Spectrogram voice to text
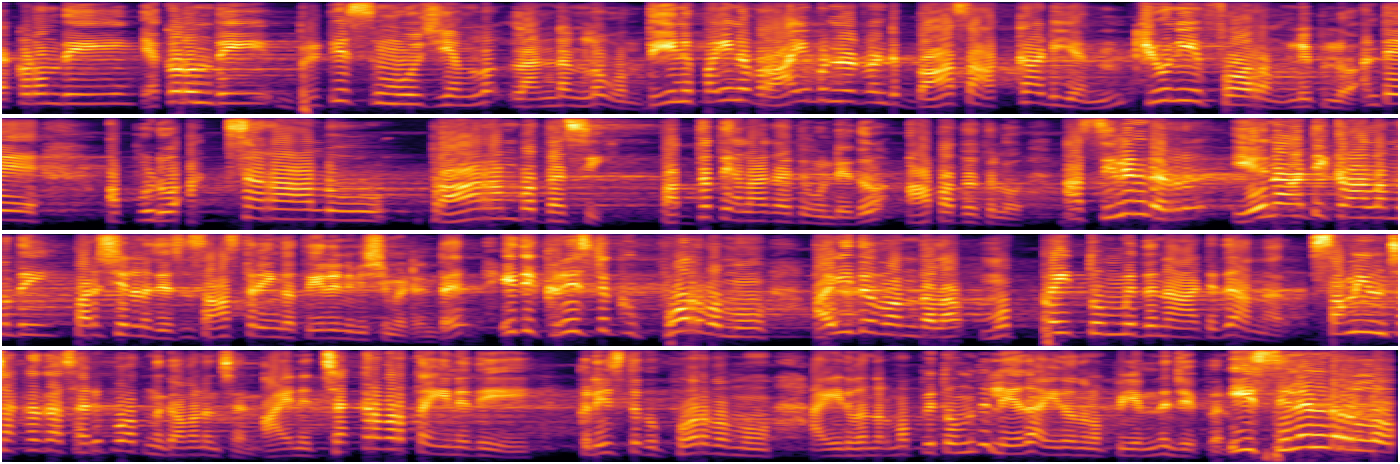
ఎక్కడుంది? ఎక్కడుంది? బ్రిటిష్ మ్యూజియం లో లండన్లో ఉంది. దీనిపైన వ్రాయబడినటువంటి భాష అక్కాడియన్ క్యూనిఫోరం లిపిలో. అంటే అప్పుడు అక్షరాలు ప్రారంభ దశి. పద్ధతి ఎలాగైతే ఉండేదో ఆ పద్ధతిలో ఆ సిలిండర్ ఏనాటి కాలముది? పరిశీలన చేసి శాస్త్రీయంగా తేలిన విషయం ఏంటంటే ఇది క్రీస్తుకు పూర్వము ఐదు వందల ముప్పై తొమ్మిది నాటిది అన్నారు. సమయం చక్కగా సరిపోతుంది గమనించండి. ఆయన చక్రవర్తి అయినది క్రీస్తుకు పూర్వము ఐదు వందల ముప్పై తొమ్మిది లేదా ఐదు వందల ముప్పై ఎనిమిది అని చెప్పారు. ఈ సిలిండర్లో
